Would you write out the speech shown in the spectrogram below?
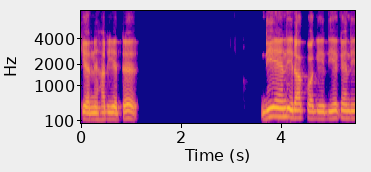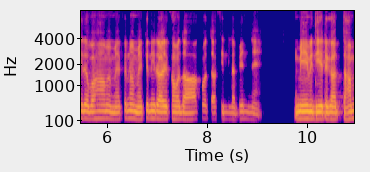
කියන්නේ හරියට දිය ඇඳ ඉරක් වගේ දිය කැන්දීර වහාම මැකන මැකනිරාය කවදාක්ව දකිින් ලැබෙන්නේ. මේ විදියට ගත් හම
